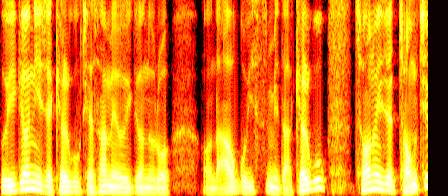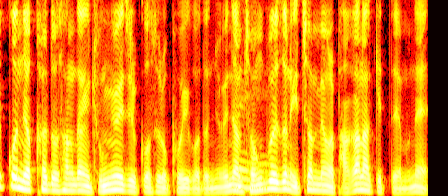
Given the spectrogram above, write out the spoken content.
의견이 이제 결국 제3의 의견으로 어, 나오고 있습니다. 결국 저는 이제 정치권 역할도 상당히 중요해질 것으로 보이거든요. 왜냐하면 네. 정부에서는 2천 명을 박아놨기 때문에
